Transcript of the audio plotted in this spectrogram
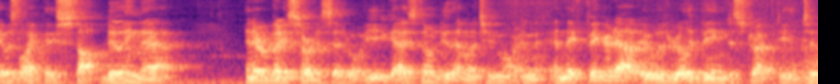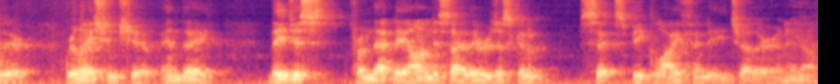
it was like they stopped doing that, and everybody sort of said, "Well, you guys don't do that much anymore." And and they figured out it was really being destructive to uh-huh. their relationship, and they they just from that day on decided they were just going to speak life into each other, and you know.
